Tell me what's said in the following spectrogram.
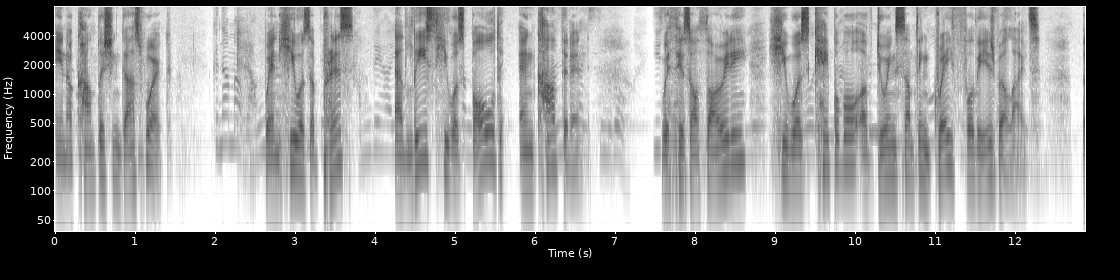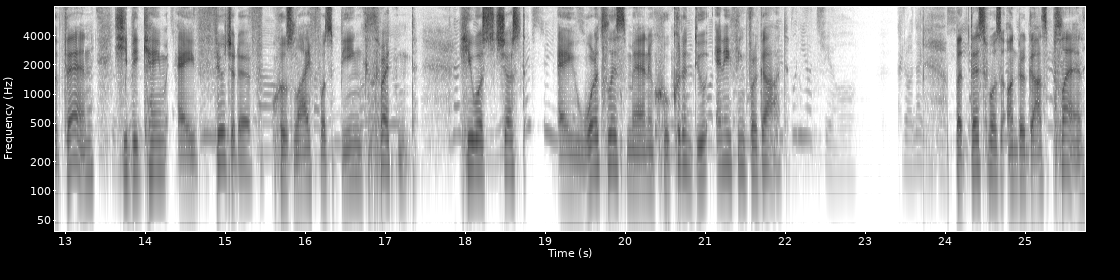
in accomplishing God's work. When he was a prince, at least he was bold and confident. With his authority, he was capable of doing something great for the Israelites. But then he became a fugitive whose life was being threatened. He was just a worthless man who couldn't do anything for God. But this was under God's plan,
